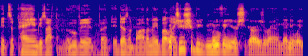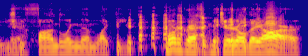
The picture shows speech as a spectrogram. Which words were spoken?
It's a pain because I have to move it, but it doesn't bother me. But, But like, you should be moving your cigars around anyway. You should be fondling them like the pornographic material they are.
